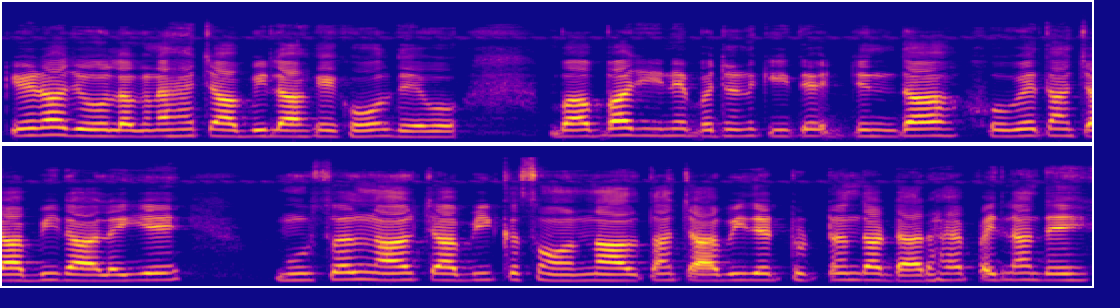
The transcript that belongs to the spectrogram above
ਕਿਹੜਾ ਜੋ ਲੱਗਣਾ ਹੈ? ਚਾਬੀ ਲਾ ਕੇ ਖੋਲ ਦੇਵੋ। ਬਾਬਾ ਜੀ ਨੇ ਬਚਨ ਕੀਤੇ, ਜਿੰਦਾ ਹੋਵੇ ਤਾਂ ਚਾਬੀ ਲਾ ਲਈਏ, ਮੂਸਲ ਨਾਲ ਚਾਬੀ, ਘਸਾਉਣ ਨਾਲ ਤਾਂ ਚਾਬੀ ਦੇ ਟੁੱਟਣ ਦਾ ਡਰ ਹੈ। ਪਹਿਲਾਂ ਦੇਖ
